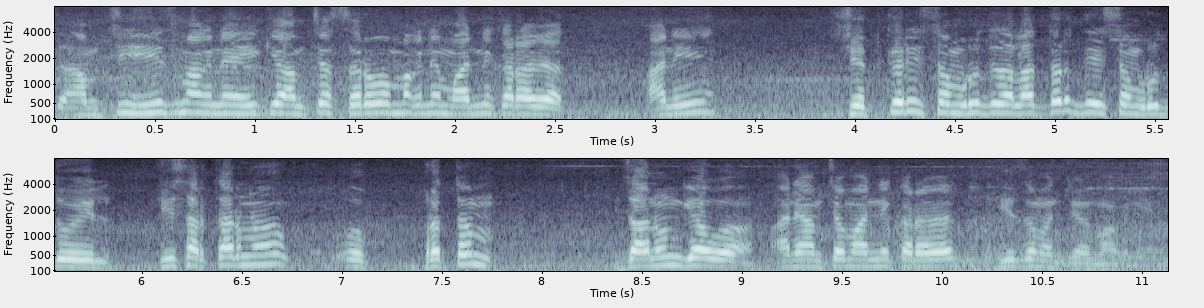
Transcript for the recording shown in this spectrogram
तर आमची हीच मागणी आहे की आमच्या सर्व मागण्या मान्य कराव्यात आणि शेतकरी समृद्ध झाला तर देश समृद्ध होईल. ही सरकारनं प्रथम जाणून घ्यावं आणि आमच्या मान्य कराव्यात. हीच म्हणजे मागणी आहे.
